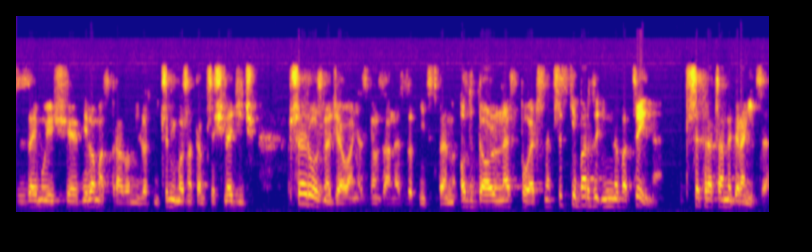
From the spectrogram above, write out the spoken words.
zajmuje się wieloma sprawami lotniczymi. Można tam prześledzić przeróżne działania związane z lotnictwem, oddolne, społeczne, wszystkie bardzo innowacyjne. Przekraczamy granice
